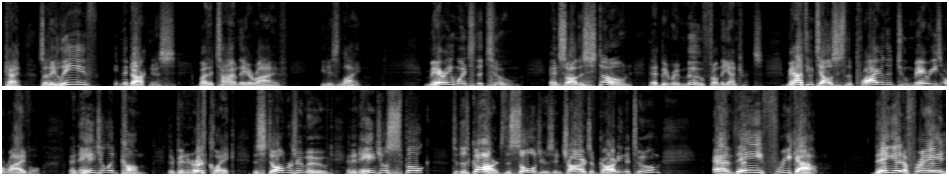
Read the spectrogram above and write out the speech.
Okay? So they leave in the darkness. By the time they arrive, it is light. Mary went to the tomb and saw the stone that had been removed from the entrance. Matthew tells us that prior to Mary's arrival, an angel had come, there'd been an earthquake, the stone was removed, and an angel spoke to the guards, the soldiers in charge of guarding the tomb, and they freak out. They get afraid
